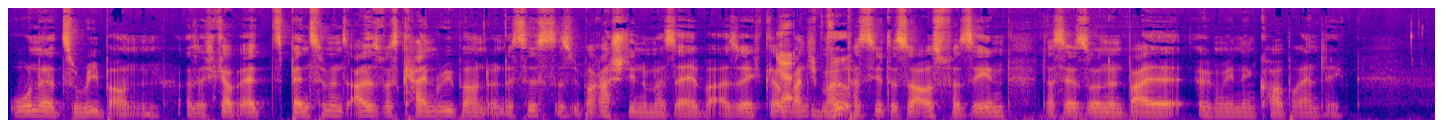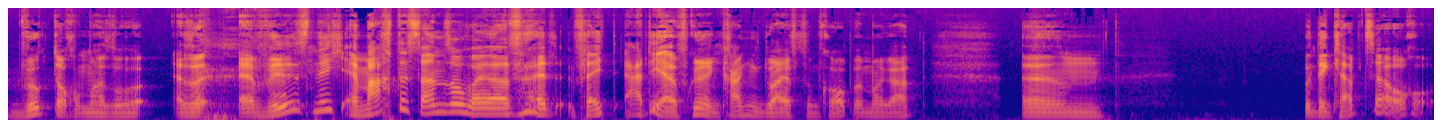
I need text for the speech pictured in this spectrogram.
ohne zu rebounden. Also ich glaube, Ben Simmons, alles, was kein Rebound und Assist ist, überrascht ihn immer selber. Also ich glaube, Ja, manchmal passiert es so aus Versehen, dass er so einen Ball irgendwie in den Korb reinlegt. wirkt auch immer so. Also er will es nicht, er macht es dann so, weil er es halt, vielleicht, er hatte ja früher einen kranken Drive zum Korb immer gehabt. Ähm, und dann klappt es ja auch,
